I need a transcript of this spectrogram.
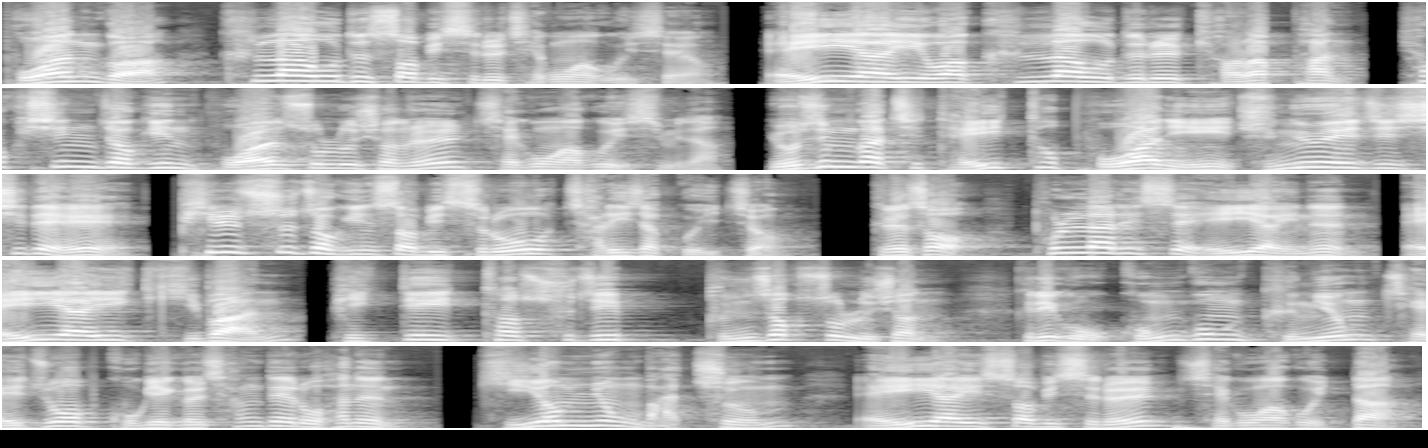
보안과 클라우드 서비스를 제공하고 있어요. AI와 클라우드를 결합한 혁신적인 보안 솔루션을 제공하고 있습니다. 요즘같이 데이터 보안이 중요해질 시대에 필수적인 서비스로 자리 잡고 있죠. 그래서 폴라리스 AI는 AI 기반 빅데이터 수집 분석 솔루션 그리고 공공금융 제조업 고객을 상대로 하는 기업용 맞춤 AI 서비스를 제공하고 있다.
